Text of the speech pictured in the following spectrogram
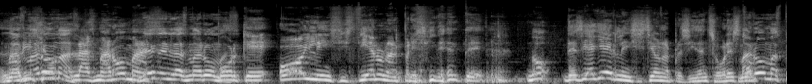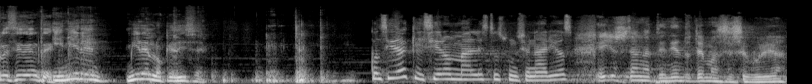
Las maromas. las maromas. Vienen las maromas. Porque hoy le insistieron al presidente. No, desde ayer le insistieron al presidente sobre esto. Maromas, presidente. Y miren, miren lo que dice. ¿Considera que hicieron mal estos funcionarios? Ellos están atendiendo temas de seguridad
